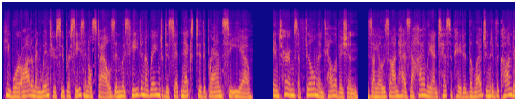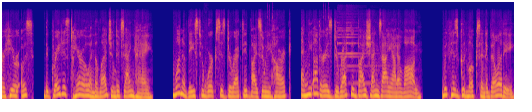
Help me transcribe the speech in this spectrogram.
He wore autumn and winter super seasonal styles and was even arranged to sit next to the brand's CEO. In terms of film and television, Xiaozhan has a highly anticipated The Legend of the Condor Heroes, The Greatest Hero and The Legend of Zhang. One of these two works is directed by Tsui Hark, and the other is directed by Zheng Xiaolong. With his good looks and ability,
